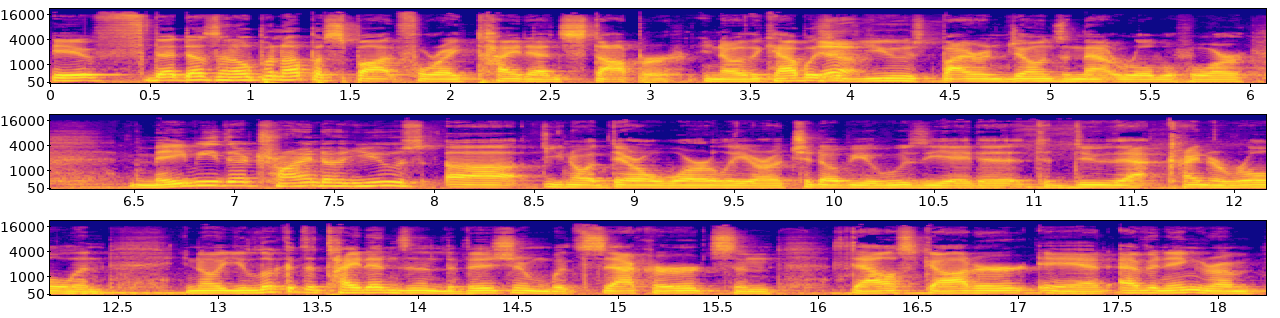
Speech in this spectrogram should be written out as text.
If that doesn't open up a spot for a tight end stopper, you know the Cowboys yeah. have used Byron Jones in that role before maybe they're trying to use uh, you know a Daryl Worley or a Chidobe Awuzie to, to do that kind of role. And you know you look at the tight ends in the division with Zach Ertz and Dallas Goedert and Evan Engram.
